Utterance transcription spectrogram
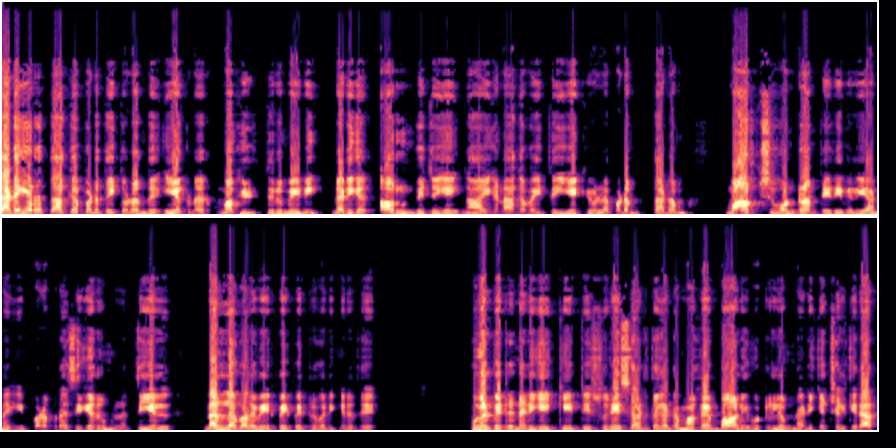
தடையற தாக்க படத்தை தொடர்ந்து இயக்குனர் மகிழ் திருமேனி நடிகர் அருண் விஜயை நாயகனாக வைத்து இயக்கியுள்ள படம் தடம். மார்ச் ஒன்றாம் தேதி வெளியான இப்படம் ரசிகர் மத்தியில் நல்ல வரவேற்பை பெற்று வருகிறது. புகழ்பெற்ற நடிகை கீர்த்தி சுரேஷ் அடுத்த கட்டமாக பாலிவுட்டிலும் நடிக்கச் செல்கிறார்.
